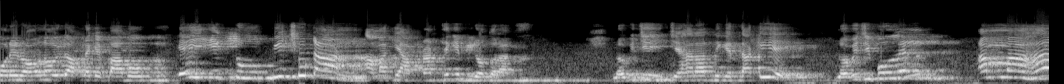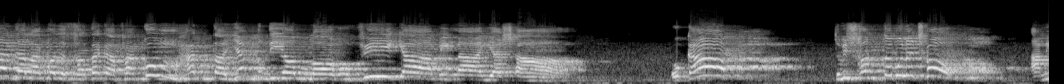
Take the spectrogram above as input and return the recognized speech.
পরে রওনা হইল, আপনাকে পাবো। এই একটু পিছু টান আমাকে আপনার থেকে বিরত রাখছে। নবীজি চেহারার দিকে তাকিয়ে নবীজি বললেন, আম্মা ফাকুম ইয়াশা। ও কাব তুমি সত্য বলেছ। আমি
